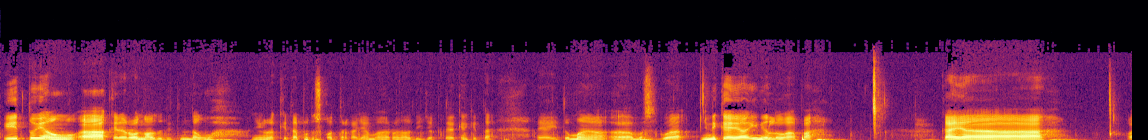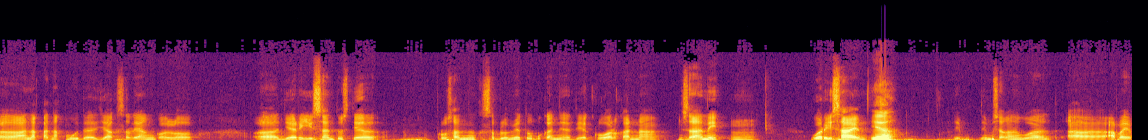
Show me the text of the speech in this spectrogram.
itu yang eh, akhirnya Ronaldo ditendang. Wah, yang kita putus kontrak aja sama Ronaldo di Jakarta kan kita ya itu mah eh, maksud gua ini kayak ini loh apa? Kayak eh, anak-anak muda Jaksel yang kalau eh, dia resign terus dia perusahaan sebelumnya tuh bukannya dia keluar karena misalnya nih, Hmm. gua resign. Iya. Di misalkan gua eh, apa ya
